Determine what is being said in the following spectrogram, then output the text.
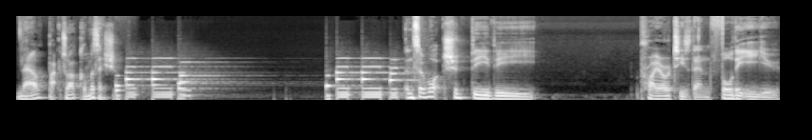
Now, back to our conversation. And so, what should be the priorities then for the EU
